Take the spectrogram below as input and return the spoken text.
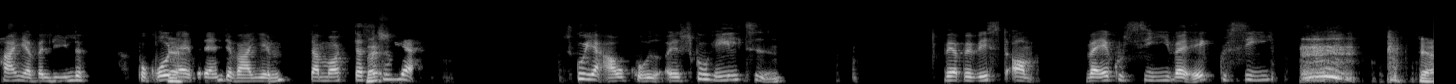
fra jeg var lille, på grund Ja. af, hvordan det var hjemme. Der, måtte, der Hvad- skulle, jeg, skulle jeg afkode, og jeg skulle hele tiden være bevidst om, hvad jeg kunne sige, hvad jeg ikke kunne sige. Ja.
